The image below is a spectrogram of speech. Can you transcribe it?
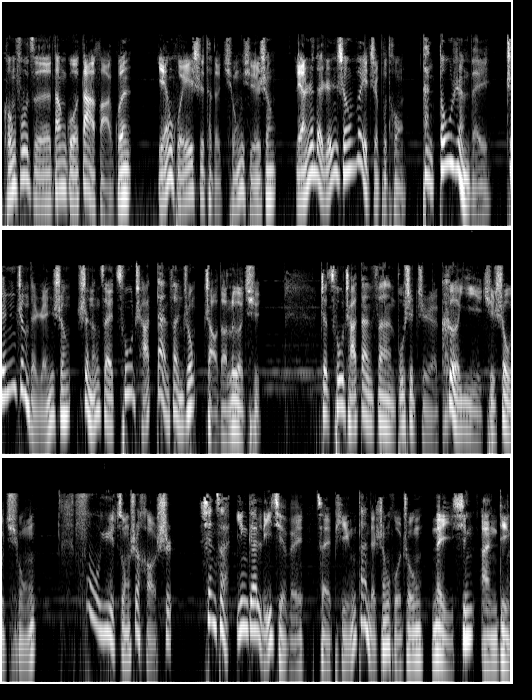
孔夫子当过大法官，颜回是他的穷学生，两人的人生位置不同，但都认为真正的人生是能在粗茶淡饭中找到乐趣。这粗茶淡饭不是指刻意去受穷，富裕总是好事。现在应该理解为在平淡的生活中内心安定。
